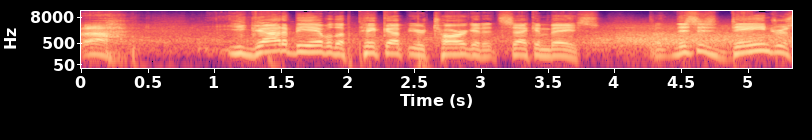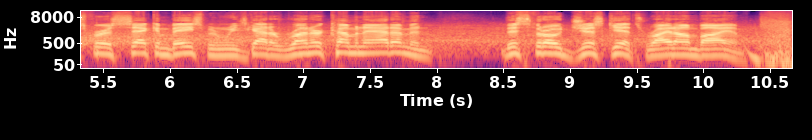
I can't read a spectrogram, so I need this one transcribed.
Ah, you got to be able to pick up your target at second base. This is dangerous for a second baseman when he's got a runner coming at him, and this throw just gets right on by him.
